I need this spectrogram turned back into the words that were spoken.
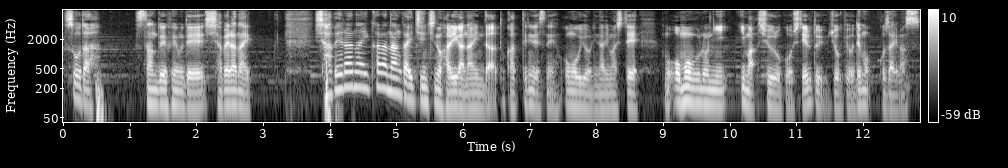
そうだ。スタンド FM で喋らない喋らないからなんか一日の張りがないんだと勝手にですね思うようになりましておもむろに今収録をしているという状況でもございます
